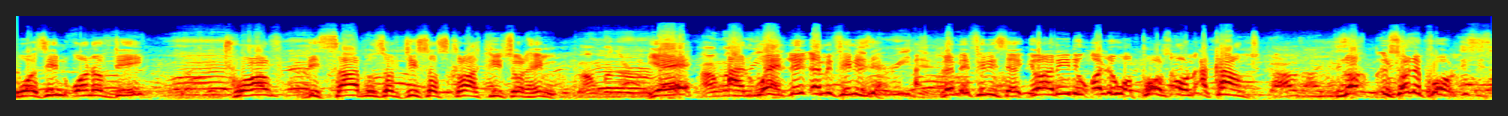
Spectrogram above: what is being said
was in one of the 12 disciples of Jesus Christ preached on him. I'm gonna- yeah, I'm gonna and when, let, me finish Let me it. Let me finish it. You are reading only what Paul's own account. No, it's only Paul. this is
